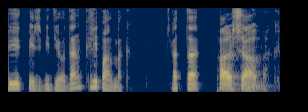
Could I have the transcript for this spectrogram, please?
büyük bir videodan klip almak. Hatta Parça almak.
